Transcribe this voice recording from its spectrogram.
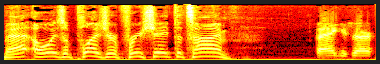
Matt, always a pleasure. Appreciate the time. Thank you, sir.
